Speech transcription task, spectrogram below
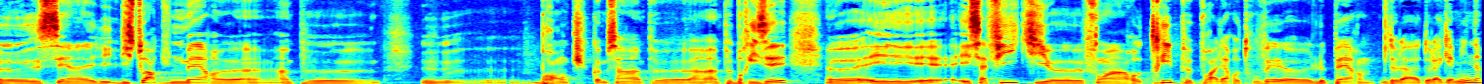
Euh, c'est l'histoire d'une mère euh, un peu euh, branque comme ça, un peu un, un peu brisée, euh, et, et- et sa fille qui euh, font un road trip pour aller retrouver le père de la de la gamine.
